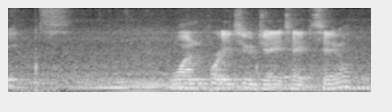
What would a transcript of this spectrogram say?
142J tape 2.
